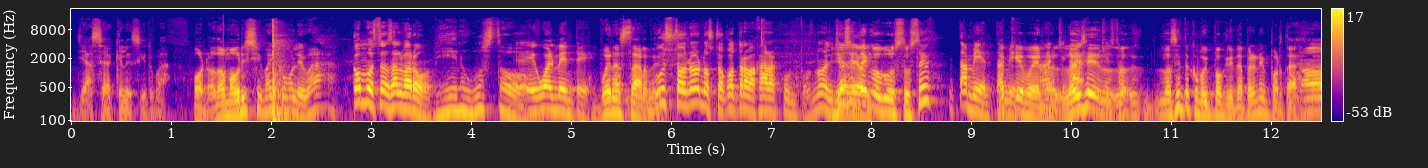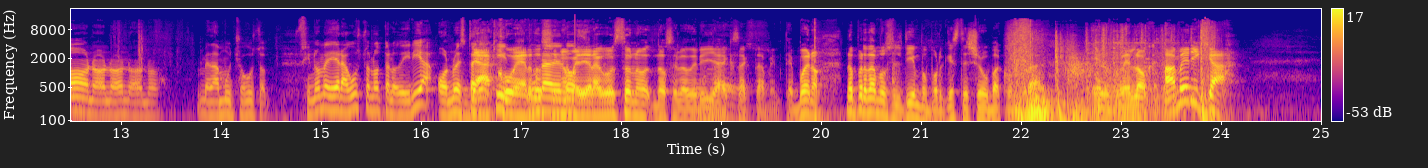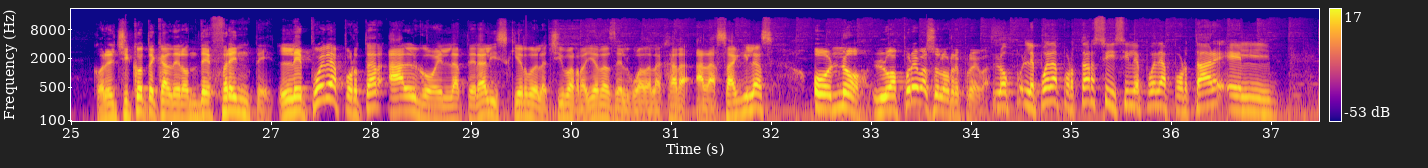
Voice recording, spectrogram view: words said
ya sea que le sirva o no. Don Mauricio, ¿y cómo le va? ¿Cómo estás, Álvaro? Bien, un gusto. Eh, igualmente. Buenas tardes. Gusto no, nos tocó trabajar juntos, ¿no? El Yo sí hoy. tengo gusto. ¿Usted? También, Ah, también. qué bueno. Aquí- lo, hice- aquí lo, estamos. lo siento como hipócrita, pero no importa. No, no, no, no, no. Me da mucho gusto. Si no me diera gusto, no te lo diría o no De estaría aquí. acuerdo, Una si de no dos. me diera gusto no, no se lo diría exactamente. Bueno, no perdamos el tiempo porque este show va contra el reloj. América, con el Chicote Calderón de frente, ¿le puede aportar algo el lateral izquierdo de las Chivas Rayadas del Guadalajara a las Águilas o no? ¿Lo apruebas o lo repruebas? Lo- ¿Le puede aportar? Sí, sí le puede aportar el,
